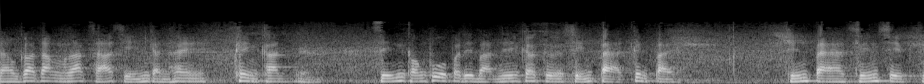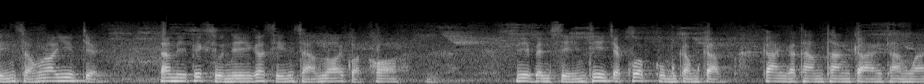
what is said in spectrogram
เราก็ต้องรักษาศีลกันให้เพ่งคัดศีลของผู้ปฏิบัตินี้ก็คือศีลแปดขึ้นไปศีลแปดศีลสิบศีลสองร้อยิบเจ็ดถ้ามีภิกษุณีก็ศีลสามร้อยกว่าข้อ นี่เป็นศีลที่จะควบคุมกำกับการกระทำทางกายทางวา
